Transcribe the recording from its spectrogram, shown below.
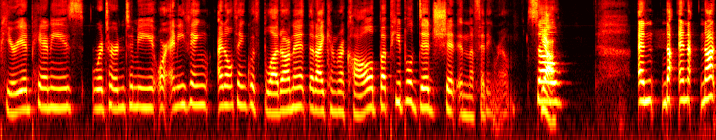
period panties returned to me or anything, I don't think, with blood on it that I can recall, but people did shit in the fitting room. So, Yeah. and, not, and not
